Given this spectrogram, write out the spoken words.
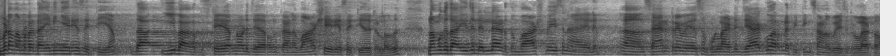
ഇവിടെ നമ്മുടെ ഡൈനിങ് ഏരിയ സെറ്റ് ചെയ്യാം. ഇതാ ഈ ഭാഗത്ത് സ്റ്റെയറിനോട് ചേർന്നിട്ടാണ് വാഷ് ഏരിയ സെറ്റ് ചെയ്തിട്ടുള്ളത്. നമുക്കിതാ ഇതിലെല്ലായിടത്തും വാഷ് ബേസിനായാലും സാനിറ്ററി വേസ് ഫുള്ളായിട്ട് ജാഗ്വാറിന്റെ ഫിറ്റിങ്സ് ആണ് ഉപയോഗിച്ചിട്ടുള്ളത് കേട്ടോ.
